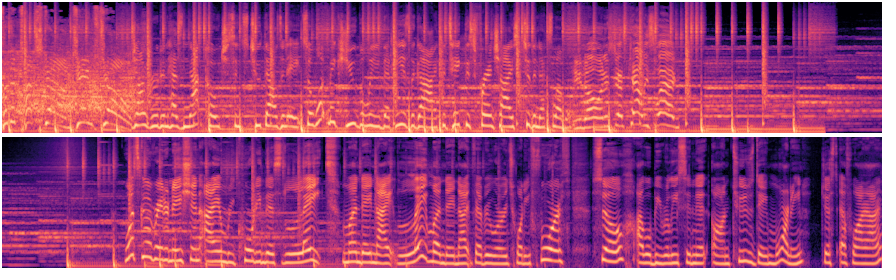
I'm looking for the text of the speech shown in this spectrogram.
for the touchdown. James Jones. Jon Gruden has not coached since 2008. So, what makes you believe that he is the guy to take this franchise to the next level? You know, and it's just Cali swag. What's good, Raider Nation? I am recording this late Monday night, late Monday night, February 24th. So I will be releasing it on Tuesday morning, just FYI.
